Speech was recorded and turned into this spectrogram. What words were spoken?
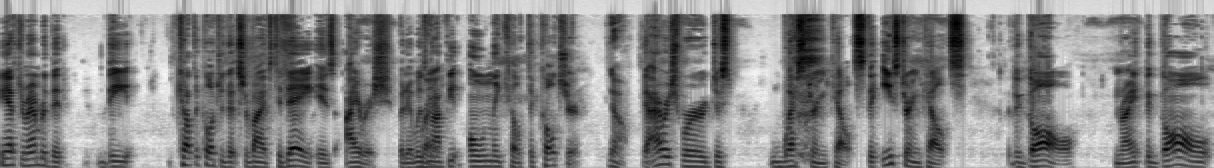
we have to remember that the Celtic culture that survives today is Irish, but it was Right. not the only Celtic culture. No. The Irish were just Western Celts. The Eastern Celts, the Gaul, right? The Gaul,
